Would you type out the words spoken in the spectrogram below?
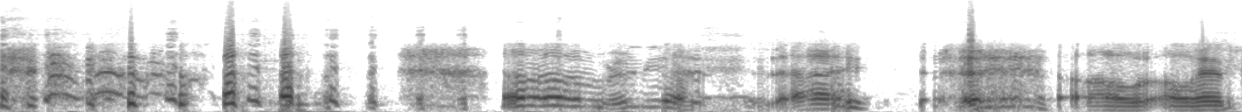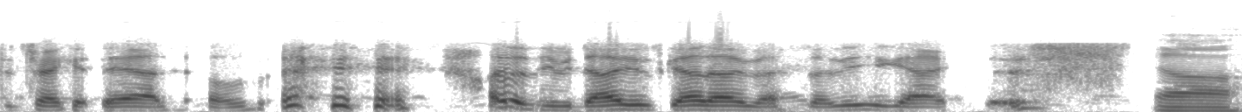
oh, brilliant. No. I'll, I'll have to track it down. I didn't even know he was going over. So there you go. Oh,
